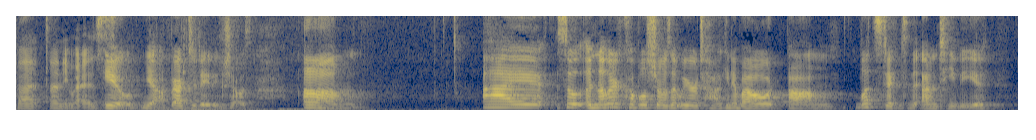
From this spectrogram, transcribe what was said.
But anyways, Ew. Yeah. Back to dating shows. Um, I so another couple shows that we were talking about. Um, let's stick to the MTV.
